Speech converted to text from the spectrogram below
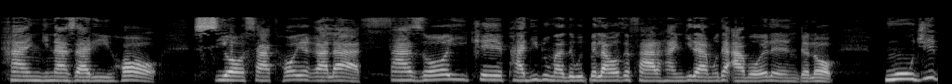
هنگ نظری ها سیاست های غلط فضایی که پدید اومده بود به لحاظ فرهنگی در مورد اوایل انقلاب موجب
